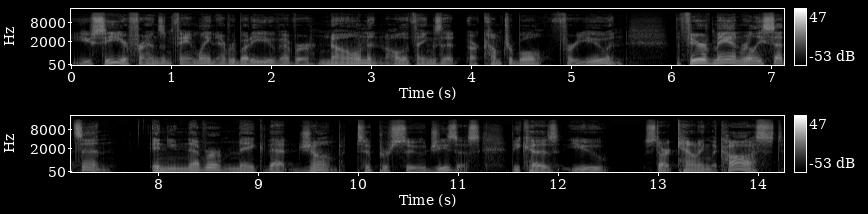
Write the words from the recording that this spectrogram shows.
you see your friends and family and everybody you've ever known and all the things that are comfortable for you and the fear of man really sets in and you never make that jump to pursue Jesus because you start counting the cost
